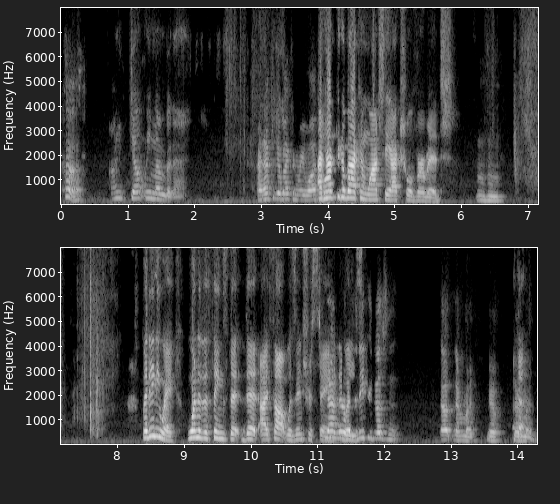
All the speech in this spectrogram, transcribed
Huh. I don't remember that. I'd have to go back and rewatch. I'd it. have to go back and watch the actual verbiage. Mm-hmm. But anyway, one of the things that that I thought was interesting Yeah, no, was Sadika doesn't. Oh, never mind. No, never Okay. mind.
